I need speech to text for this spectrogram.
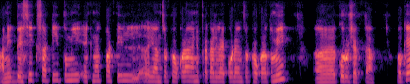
आणि बेसिकसाठी तुम्ही एकनाथ पाटील यांचा ठोकळा आणि प्रकाश गायकवाड यांचा ठोकळा तुम्ही करू शकता. ओके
